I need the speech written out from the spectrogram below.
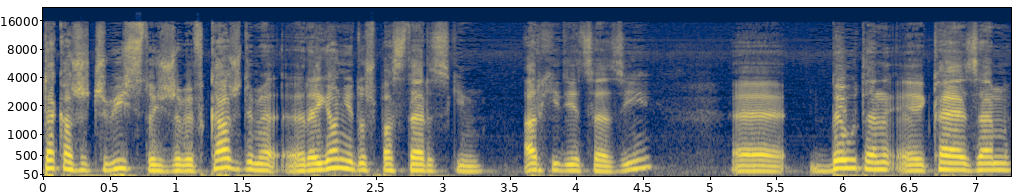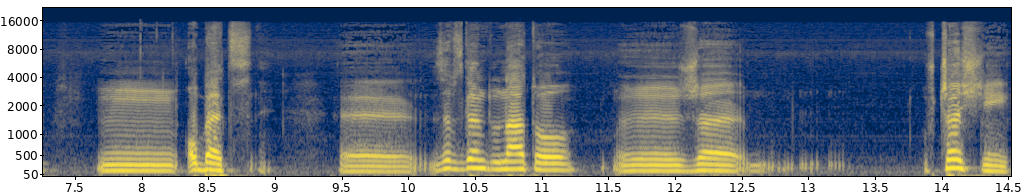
taka rzeczywistość, żeby w każdym rejonie duszpasterskim archidiecezji e, był ten e, KSM mm, obecny. E, Ze względu na to, że wcześniej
